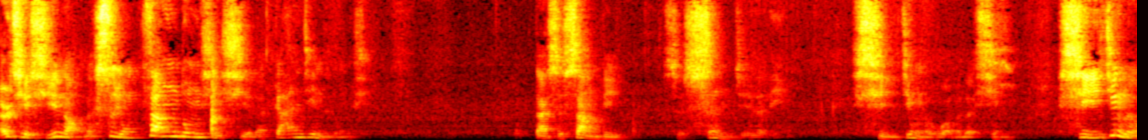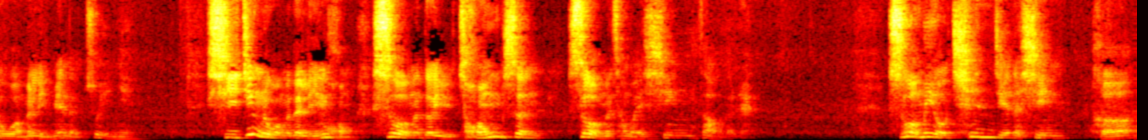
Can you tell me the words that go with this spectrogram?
而且洗脑呢是用脏东西洗了干净的东西。但是上帝是圣洁的灵，洗净了我们的心，洗净了我们里面的罪孽，洗净了我们的灵魂，使我们得以重生，使我们成为新造的人，使我们有清洁的心和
